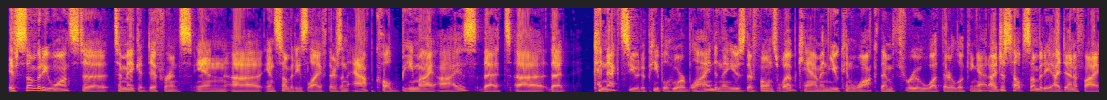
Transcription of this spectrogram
if somebody wants to to make a difference in uh, in somebody's life, there's an app called Be My Eyes that uh, that connects you to people who are blind and they use their phone's webcam and you can walk them through what they're looking at. I just helped somebody identify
